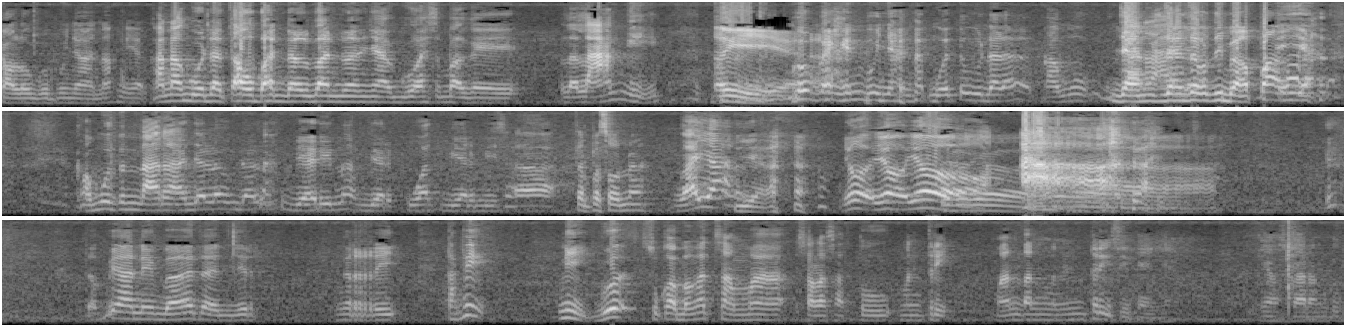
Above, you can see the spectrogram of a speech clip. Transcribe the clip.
kalau gue punya anak nih, ya, karena gue udah tahu bandel-bandelnya gue sebagai lelaki. Oh iya. gue pengen punya anak gue tuh udahlah kamu Jangan jangan seperti Bapak lah. Iya. Kamu tentara aja lah udahlah, biarin lah biar kuat biar bisa Terpesona. gaya. Iya. Yo yo yo. Ah. Ah. Tapi aneh banget anjir. Ngeri. Tapi nih gue suka banget sama salah satu menteri, mantan menteri sih kayaknya. Yang sekarang tuh.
